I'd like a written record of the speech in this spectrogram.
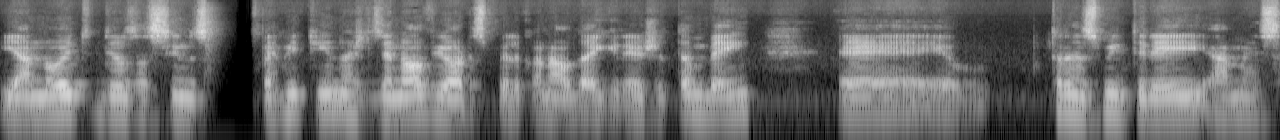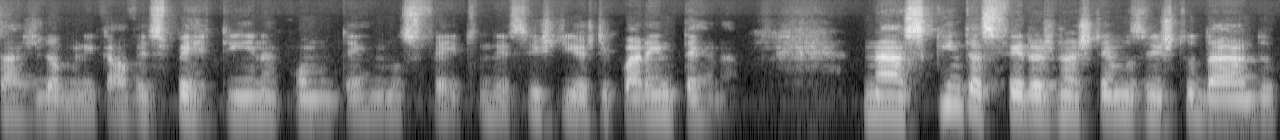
e à noite, Deus assim nos permitindo, às 19 horas pelo canal da igreja também, é, eu transmitirei a mensagem dominical vespertina, como temos feito nesses dias de quarentena. Nas quintas-feiras, nós temos estudado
